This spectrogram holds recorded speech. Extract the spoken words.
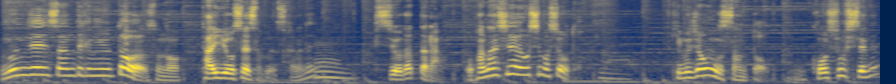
ムン・ジェインさん的に言うとその太陽政策ですからね、ううん。必要だったらお話し合いをしましょうと、金正恩さんと交渉してね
